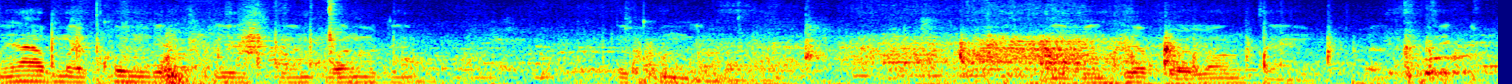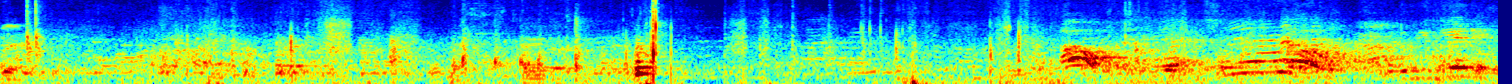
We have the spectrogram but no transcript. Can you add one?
May I have my congas, please? One, one of them? The congas. They've been here for a long time. Let's take it back. Thank you. Oh, so, the beginning,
